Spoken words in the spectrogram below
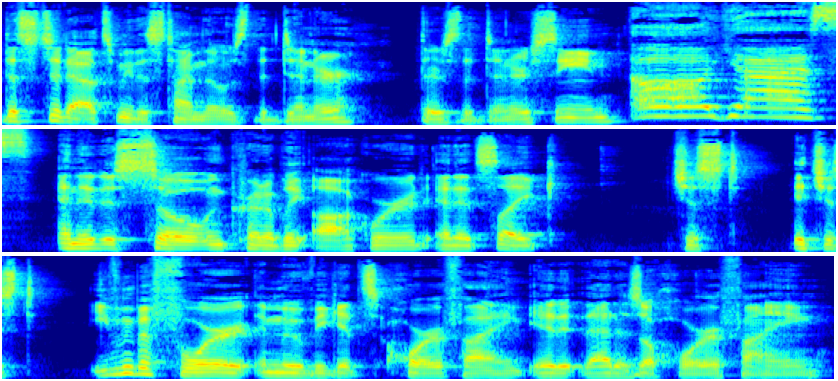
that stood out to me this time though was the dinner. There's the dinner scene, oh yes, and it is so incredibly awkward, and it's like just it just even before a movie gets horrifying, it that is a horrifying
